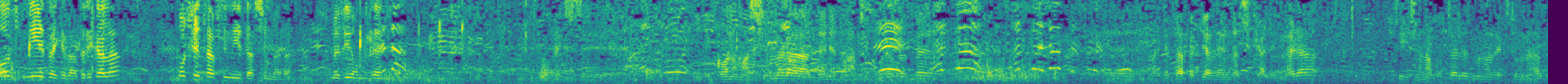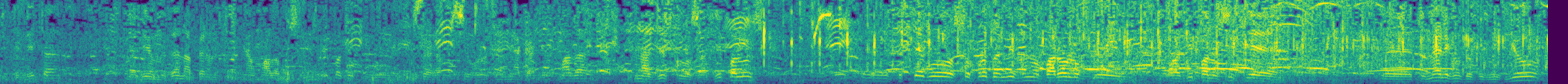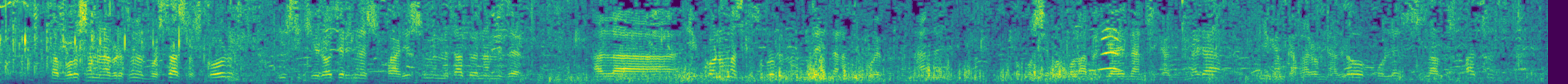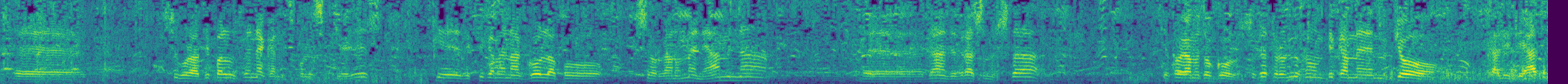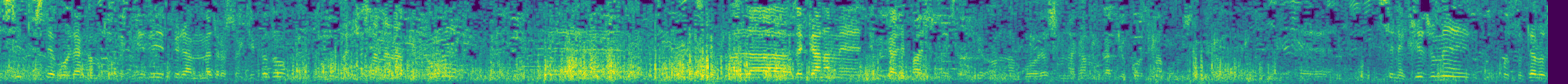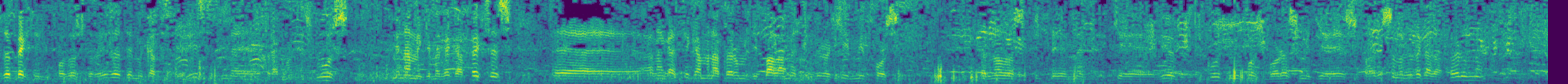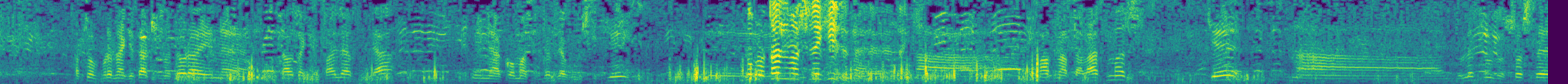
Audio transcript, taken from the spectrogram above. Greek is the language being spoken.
coach, μία ήταν και τα τρίκαλα. Πώς ήταν αυτή η ήττα σήμερα με 2-0. Εντάξει, η εικόνα μας σήμερα δεν ήταν αυτή που έπρεπε. Ε, αρκετά παιδιά δεν ήταν σε καλή μέρα και σαν αποτέλεσμα να δεχτούμε αυτή την ήττα με 2-0 απέναντι σε μια ομάδα όπως είναι το είπατε που ξέραμε σίγουρα ότι είναι μια καλή ομάδα, ένας δύσκολος αντίπαλος. Ε, πιστεύω στο πρώτο ημίχρονο παρόλο που ο αντίπαλος είχε ε, τον έλεγχο του παιχνιδιού θα μπορούσαμε να βρεθούμε μπροστά στο σκορ ή στη χειρότερη να σοφαρίσουμε μετά το 1-0. Αλλά η εικόνα μας και στο πρώτο μήνυμα δεν ήταν αυτή που έπρεπε να είναι. Όπως είπα, πολλά παιδιά ήταν σε καλή μέρα, δεν είχαν καθαρό μυαλό, πολλές λάθος πάσεις. Ε, σίγουρα ο αντίπαλος δεν έκανε τις πολλές ευκαιρίες και δεχτήκαμε ένα γκολ από σε οργανωμένη άμυνα. Ε, δεν αντιδράσαμε σωστά και φάγαμε τον γκολ. Στο δεύτερο μήχρονο μπήκαμε με πιο καλή διάθεση. Πιστεύω λέγαμε το παιχνίδι, πήραμε μέτρα στο κήπεδο, αρχίσαμε να πηγαίνουμε. Ε, αλλά δεν κάναμε τη μεγάλη φάση του δεύτερου μήχρονου να μπορέσουμε να κάνουμε κάποιο κόσμο να πούμε στο ε, συνεχίζουμε, προς το τέλος δεν παίχτηκε ποδόσφαιρο, είδατε, με καθυστερήσεις, με τραυματισμούς, μείναμε και με 10 παίκτες, ε, αναγκαστήκαμε να φέρουμε την μπάλα μέσα στην περιοχή, μήπως περνώντας με και δύο επιθετικούς, μήπως μπορέσουμε και σοφαρίσουμε, δεν τα καταφέρουμε. Αυτό που πρέπει να κοιτάξουμε τώρα είναι τα τα κεφάλια, δουλειά, είναι ακόμα στην πέμπτη αγωνιστική. Το πρωτάθλημα συνεχίζεται. Να μάθουμε από τα λάθη μας και να δουλέψουμε ώστε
